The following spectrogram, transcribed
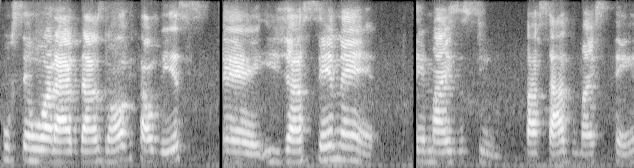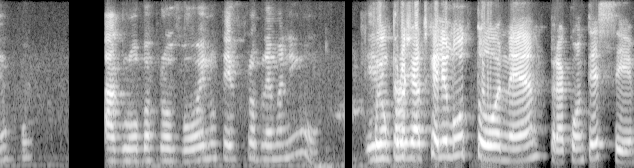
por ser o horário das nove, talvez, é, e já ser, né, ter mais assim, passado mais tempo, a Globo aprovou e não teve problema nenhum. Foi um projeto que ele lutou, né, para acontecer.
